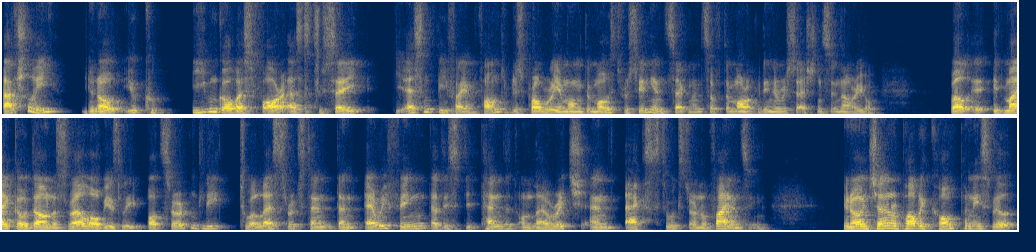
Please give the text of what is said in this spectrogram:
Actually, you know, you could even go as far as to say the S&P 500 is probably among the most resilient segments of the market in a recession scenario well, it, it might go down as well, obviously, but certainly to a lesser extent than everything that is dependent on leverage and access to external financing. You know, in general, public companies will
